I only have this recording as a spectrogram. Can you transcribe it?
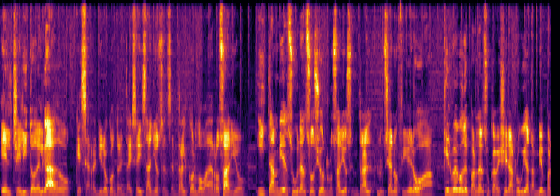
El Chelito Delgado, que se retiró con 36 años en Central Córdoba de Rosario. Y también su gran socio en Rosario Central, Luciano Figueroa, que luego de perder su cabellera rubia también perdió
